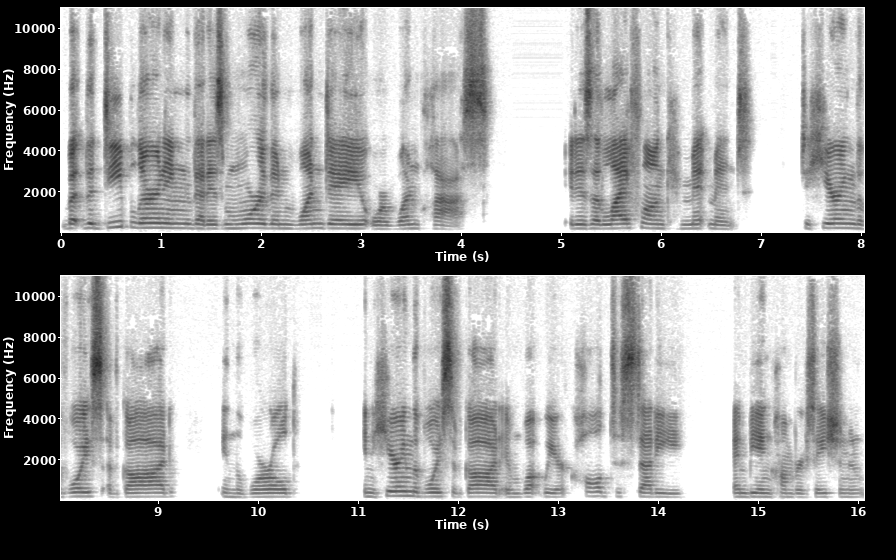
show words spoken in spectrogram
but the deep learning that is more than one day or one class. It is a lifelong commitment to hearing the voice of God in the world, in hearing the voice of God in what we are called to study and be in conversation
